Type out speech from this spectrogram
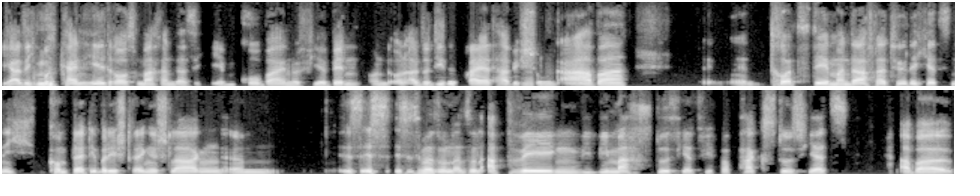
ja, also ich muss keinen Hehl draus machen, dass ich eben pro Bayern 04 bin. Und, und also diese Freiheit habe ich schon. Aber äh, trotzdem, man darf natürlich jetzt nicht komplett über die Stränge schlagen. Ähm, es, ist, es ist immer so ein, so ein Abwägen, wie, wie machst du es jetzt, wie verpackst du es jetzt. Aber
